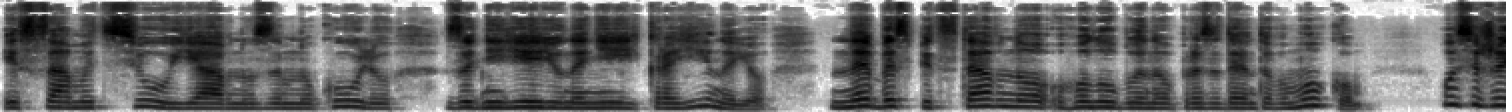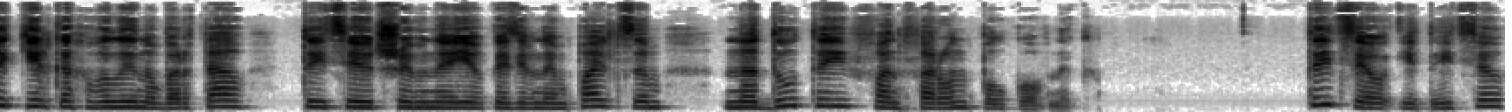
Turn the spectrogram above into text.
І саме цю явну земну кулю з однією на ній країною, не безпідставно голублену президентовим оком, ось уже кілька хвилин обертав, тицяючи в неї вказівним пальцем надутий фанфарон полковник. Тицяв і тицяв,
